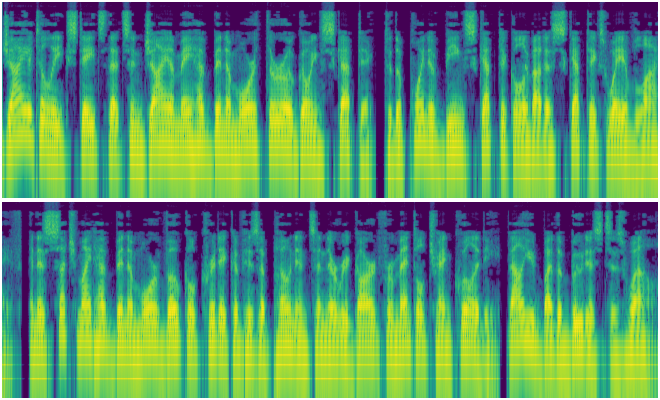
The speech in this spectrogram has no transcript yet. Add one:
Jayatilleke states that Sanjaya may have been a more thoroughgoing skeptic, to the point of being skeptical about a skeptic's way of life, and as such might have been a more vocal critic of his opponents and their regard for mental tranquility, valued by the Buddhists as well.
